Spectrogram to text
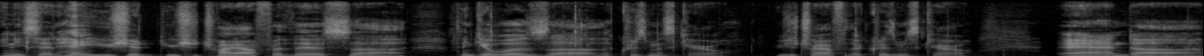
and he said, "Hey, you should you should try out for this. Uh, I think it was uh, the Christmas Carol. You should try out for the Christmas Carol." And uh,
